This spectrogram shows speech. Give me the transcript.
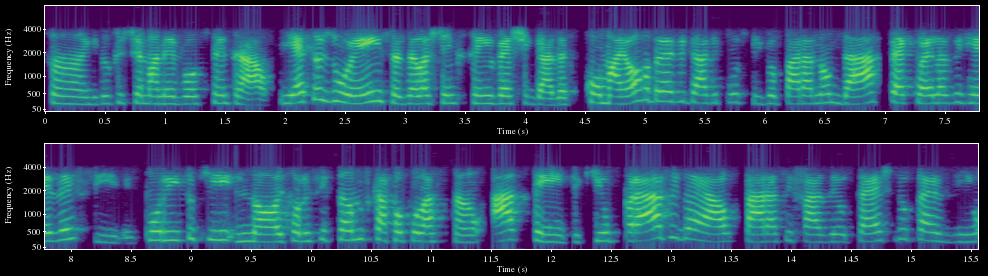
sangue, do sistema nervoso central. E essas doenças, elas têm que ser investigadas com maior brevidade possível para não dar sequelas irreversíveis. Por isso que nós solicitamos que a população atente que o prazo ideal para se fazer o teste do pezinho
